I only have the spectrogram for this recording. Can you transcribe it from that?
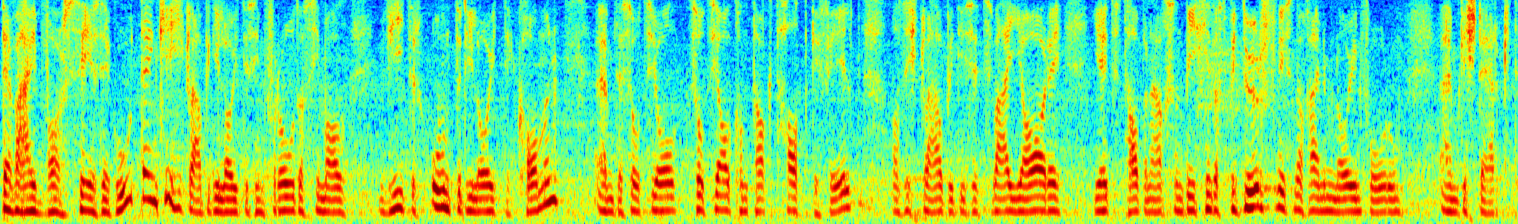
Der Vibe war sehr, sehr gut, denke ich. Ich glaube, die Leute sind froh, dass sie mal wieder unter die Leute kommen. Ähm, der Sozial Sozialkontakt hat gefehlt. Also ich glaube, diese zwei Jahre jetzt haben auch so ein bisschen das Bedürfnis nach einem neuen Forum ähm, gestärkt.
